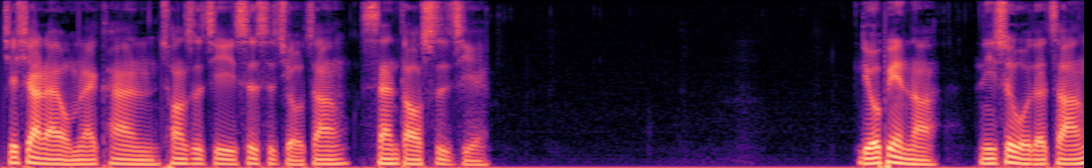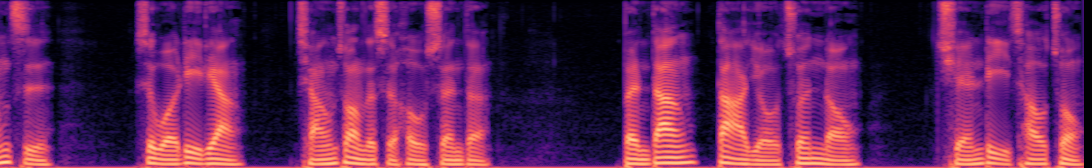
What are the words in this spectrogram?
接下来，我们来看创世纪四十九章三到四节。流便啊，你是我的长子，是我力量强壮的时候生的，本当大有尊荣，权力超重。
